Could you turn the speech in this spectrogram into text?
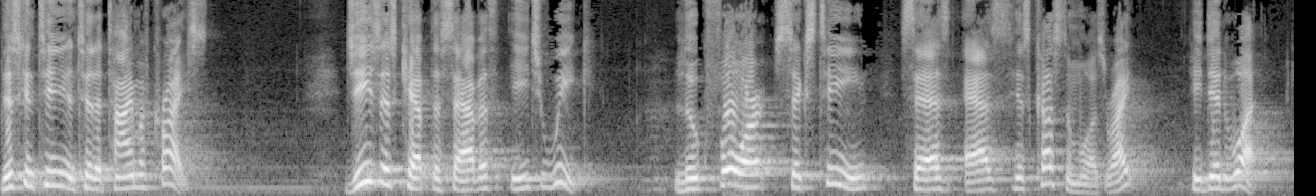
This continued until the time of Christ. Jesus kept the Sabbath each week. Luke 4 16 says, as his custom was, right? He did what?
